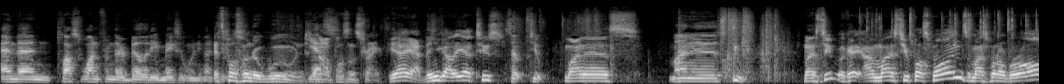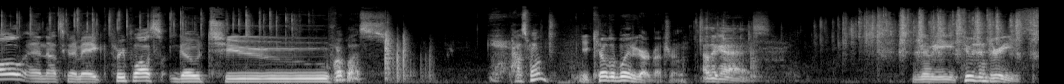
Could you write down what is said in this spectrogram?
And then plus one from their ability makes it wounding on It's twos. plus one to wound, Yes. not plus one strength. Yeah, yeah. Then you got it. Yeah, two s- So two. minus Minus two. Minus two. Okay, I'm minus two plus one, so minus one overall, and that's gonna make three plus go to four plus. Yeah. Pass one. You killed a blade guard veteran. Other guys. There's gonna be twos and threes.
